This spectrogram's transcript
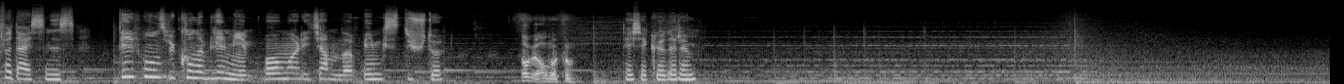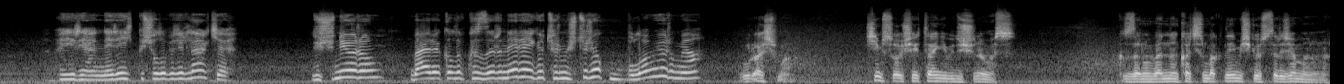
Affedersiniz. Telefonunuzu bir konabilir miyim? Babamı arayacağım da benimkisi düştü. Tabii al bakalım. Teşekkür ederim. Hayır yani nereye gitmiş olabilirler ki? Düşünüyorum. Berrak alıp kızları nereye götürmüştür yok bulamıyorum ya. Uğraşma. Kimse o şeytan gibi düşünemez. Kızlarımı benden kaçırmak neymiş göstereceğim ben ona.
